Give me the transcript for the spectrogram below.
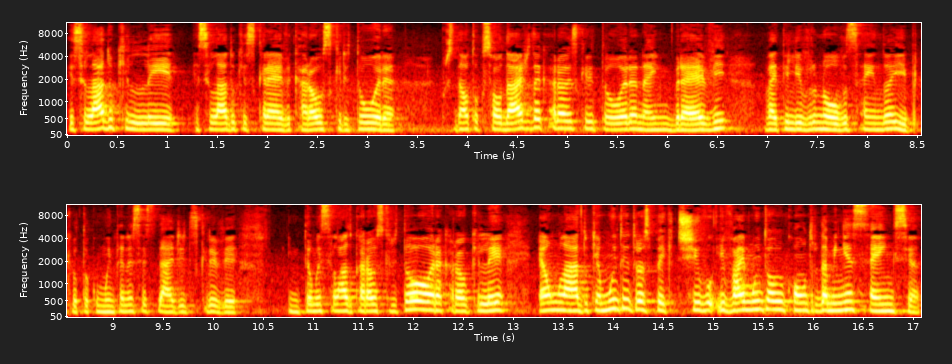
Esse lado que lê, esse lado que escreve, Carol escritora. Por sinal, estou com saudade da Carol escritora, né? Em breve vai ter livro novo saindo aí, porque eu estou com muita necessidade de escrever Então, esse lado Carol escritora, Carol que lê, é um lado que é muito introspectivo e vai muito ao encontro da minha essência.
